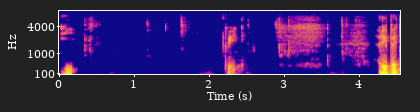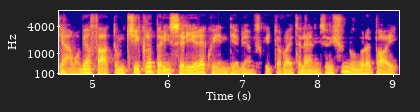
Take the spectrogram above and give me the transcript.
i quindi, ripetiamo, abbiamo fatto un ciclo per inserire, quindi abbiamo scritto write len, inserisci un numero e poi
